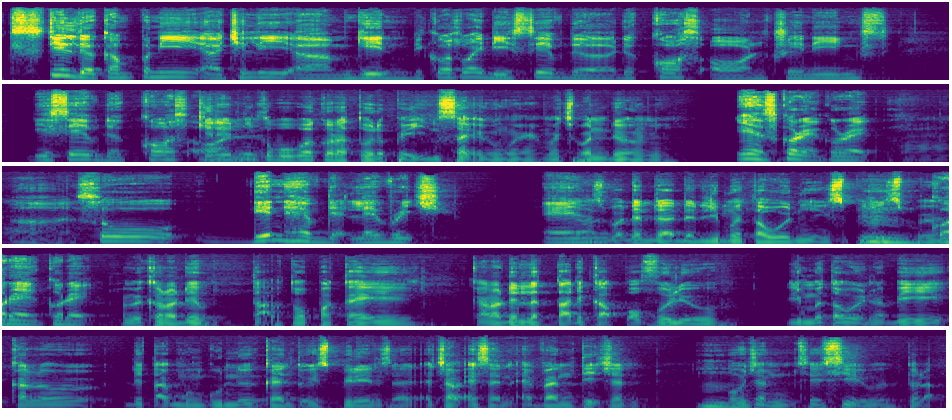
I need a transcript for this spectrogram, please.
still the company actually um, gain. Because why? They save the the cost on trainings. They save the cost Kira on ni kau berbual kau dah tahu punya insight tu eh Macam mana ni. Yes correct correct. Uh, so didn't have that leverage. Ya, and Sebab dia dah ada 5 tahun ni experience hmm, pun. correct correct. Habis kalau dia tak tahu pakai Kalau dia letak dekat portfolio 5 tahun Habis kalau dia tak menggunakan untuk experience eh, Macam as an advantage kan hmm. oh, Macam sia-sia betul tak?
